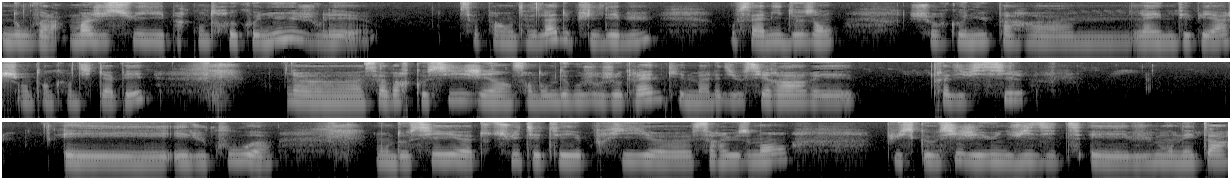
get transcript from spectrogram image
Donc voilà, moi je suis par contre reconnue, je voulais cette parenthèse-là depuis le début, où ça a mis deux ans. Je suis reconnue par euh, la NDPH en tant qu'handicapée. Euh, à savoir qu'aussi j'ai un syndrome de Goujon-Jogren, qui est une maladie aussi rare et très difficile. Et, du coup, euh, mon dossier a tout de suite été pris sérieusement, puisque aussi j'ai eu une visite. Et vu mon état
